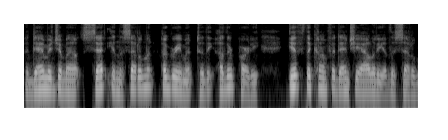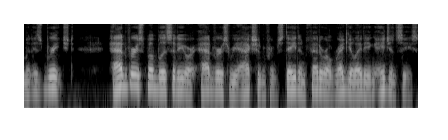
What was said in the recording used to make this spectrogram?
a damage amount set in the settlement agreement to the other party if the confidentiality of the settlement is breached. Adverse publicity or adverse reaction from state and federal regulating agencies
